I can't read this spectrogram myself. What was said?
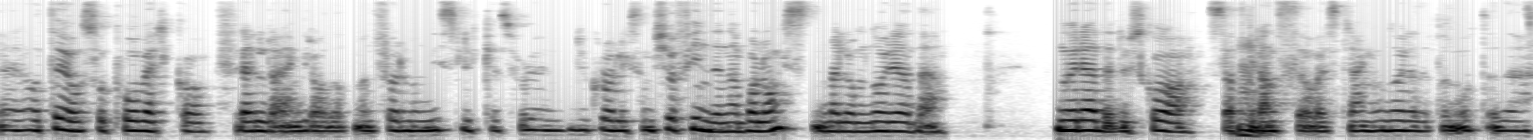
Eh, Og at det også påvirker foreldre i en grad at man føler man mislykkes. For du, du klarer liksom ikke å finne denne balansen mellom når er det når er det du skal sette Mm. grenser og være streng, og når er det på en måte det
